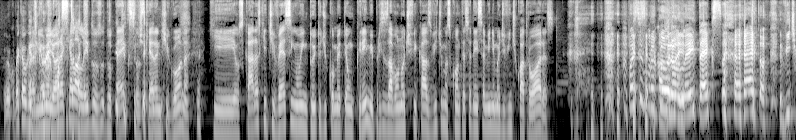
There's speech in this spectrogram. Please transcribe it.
Entendeu? Como é que alguém Pra mim, o melhor é aquela lei do, do Texas, que era antigona, que os caras que tivessem o intuito de cometer um crime precisavam notificar as vítimas com antecedência mínima de 24 horas. Depois vocês procuram lei Tex. é, então, 24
